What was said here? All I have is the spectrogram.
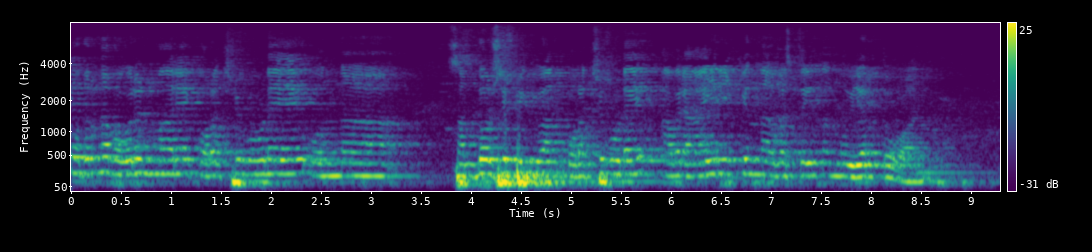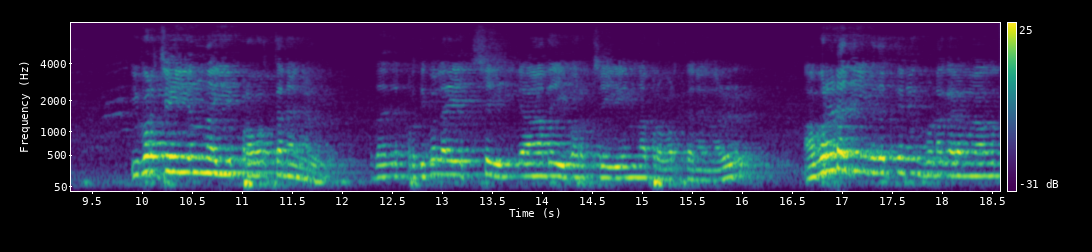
മുതിർന്ന പൗരന്മാരെ കുറച്ചുകൂടെ ഒന്ന് സന്തോഷിപ്പിക്കുവാൻ കുറച്ചുകൂടെ അവരായിരിക്കുന്ന അവസ്ഥയിൽ നിന്ന് ഉയർത്തുവാൻ ഇവർ ചെയ്യുന്ന ഈ പ്രവർത്തനങ്ങൾ അതായത് പ്രതിഫലേച്ഛയില്ലാതെ ഇവർ ചെയ്യുന്ന പ്രവർത്തനങ്ങൾ അവരുടെ ജീവിതത്തിനും ഗുണകരമാകും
